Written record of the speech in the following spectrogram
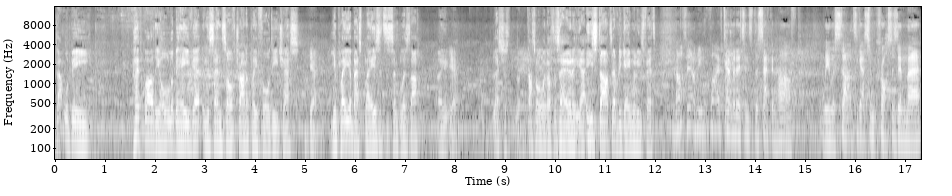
that would be Pep Guardiola behaviour in the sense of trying to play 4D chess. Yeah. You play your best players. It's as simple as that. Like, Yeah. Let's just. That's all I got to say on it. Yeah, he starts every game when he's fit. That's it. I mean, five, ten minutes into the second half, we were starting to get some crosses in there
